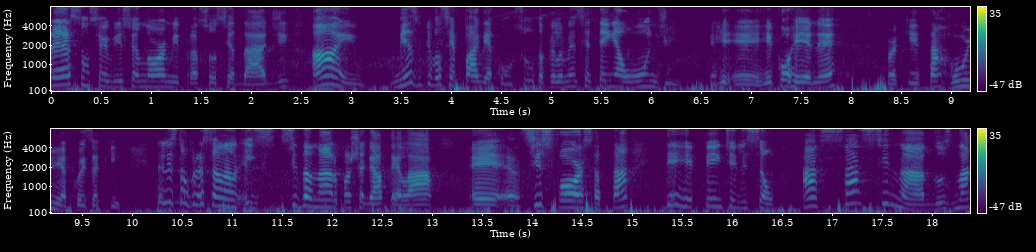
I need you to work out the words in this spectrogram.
presta um serviço enorme para a sociedade. Ai, mesmo que você pague a consulta, pelo menos você tenha onde é, recorrer, né? Porque tá ruim a coisa aqui. Então eles estão prestando, eles se danaram para chegar até lá, é, se esforça, tá? De repente eles são assassinados na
